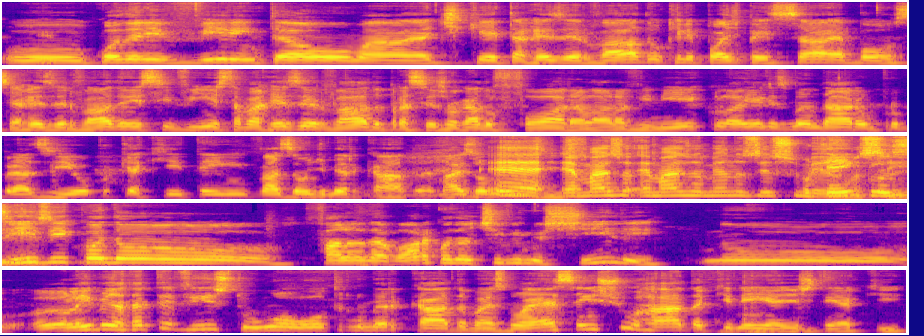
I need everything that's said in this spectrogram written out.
O, quando ele vira, então, uma etiqueta reservado, o que ele pode pensar é, bom, se é reservado, esse vinho estava reservado para ser jogado fora lá na vinícola e eles mandaram para o Brasil porque aqui tem invasão de mercado. É mais ou menos é, isso. É mais, é mais ou menos isso porque, mesmo. Porque, assim, inclusive, assim, quando... Falando agora, quando eu tive no Chile, no... eu lembro de até ter visto um ou outro no mercado, mas não é essa enxurrada que nem a gente tem aqui.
